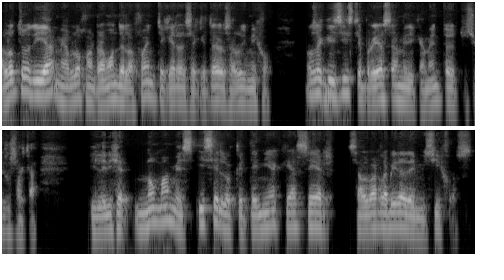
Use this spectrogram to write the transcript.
Al otro día me habló Juan Ramón de la Fuente, que era el secretario de salud, y me dijo, no sé qué hiciste, pero ya está el medicamento de tus hijos acá. Y le dije, no mames, hice lo que tenía que hacer, salvar la vida de mis hijos.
